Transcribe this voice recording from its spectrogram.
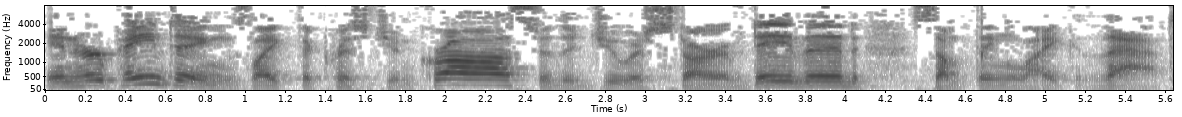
in her paintings, like the Christian cross or the Jewish Star of David, something like that.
